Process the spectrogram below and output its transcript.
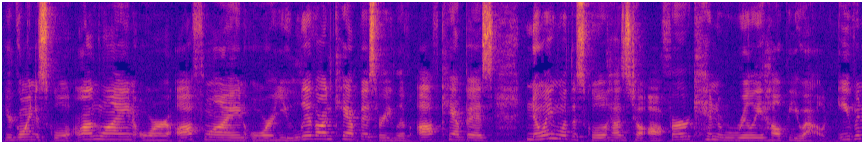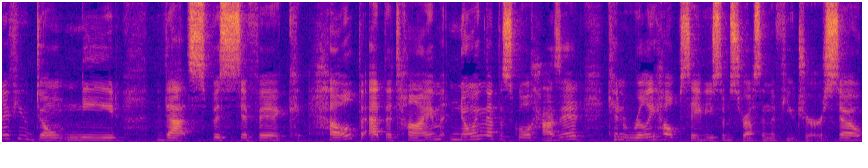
you're going to school online or offline, or you live on campus or you live off campus. Knowing what the school has to offer can really help you out. Even if you don't need that specific help at the time, knowing that the school has it can really help save you some stress in the future. So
